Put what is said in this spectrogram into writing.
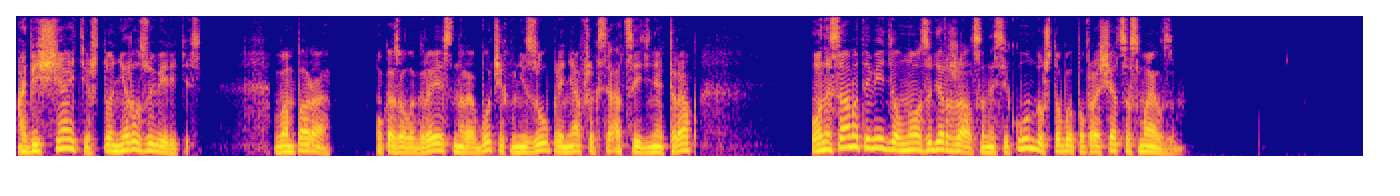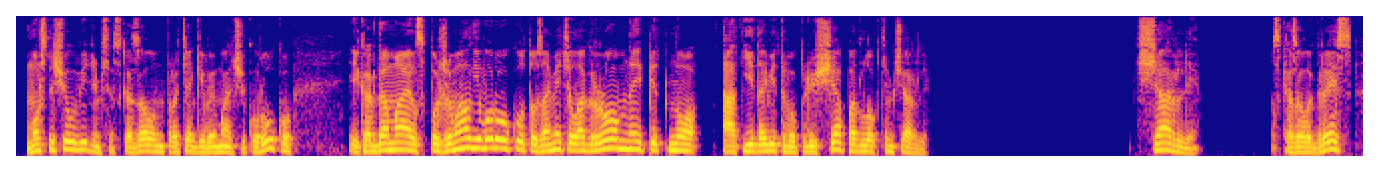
Обещайте, что не разуверитесь. Вам пора, — указала Грейс на рабочих внизу, принявшихся отсоединять трап. Он и сам это видел, но задержался на секунду, чтобы попрощаться с Майлзом. «Может, еще увидимся», — сказал он, протягивая мальчику руку, и когда Майлз пожимал его руку, то заметил огромное пятно от ядовитого плюща под локтем Чарли. «Чарли», — сказала Грейс, —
